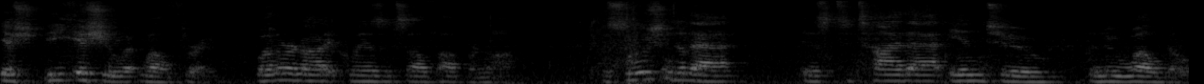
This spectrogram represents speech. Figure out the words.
ish, the issue at well three, whether or not it clears itself up or not. The solution to that is to tie that into the new well building.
